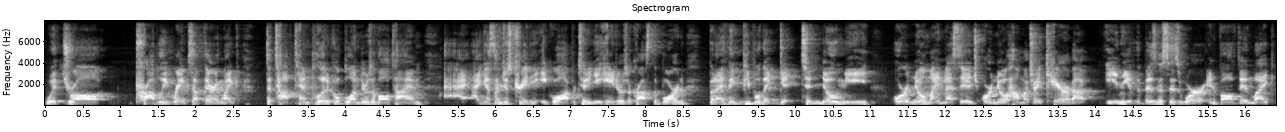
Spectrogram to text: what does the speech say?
withdrawal probably ranks up there in like the top 10 political blunders of all time. I, I, guess I'm just creating equal opportunity haters across the board. But I think people that get to know me or know my message or know how much I care about any of the businesses we're involved in, like,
